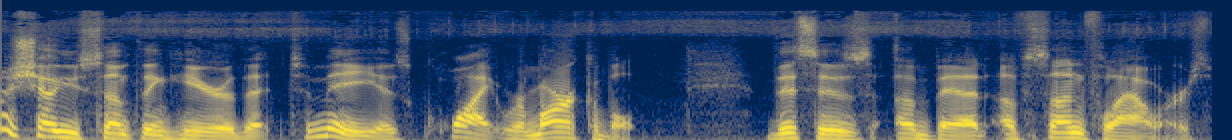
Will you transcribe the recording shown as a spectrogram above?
Want to show you something here that to me is quite remarkable. This is a bed of sunflowers.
